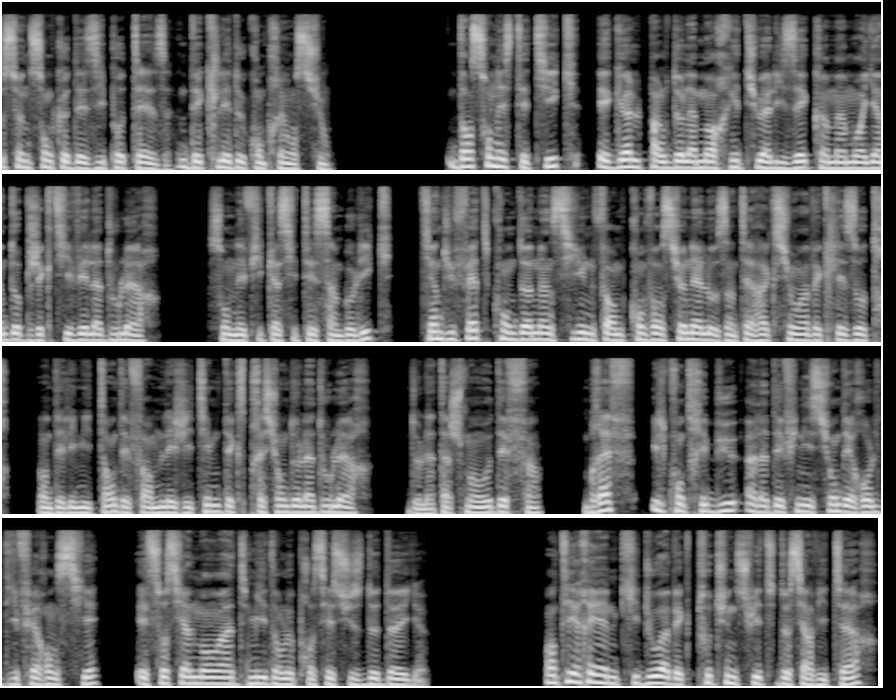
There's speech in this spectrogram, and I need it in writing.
ce ne sont que des hypothèses, des clés de compréhension. Dans son esthétique, Hegel parle de la mort ritualisée comme un moyen d'objectiver la douleur. Son efficacité symbolique tient du fait qu'on donne ainsi une forme conventionnelle aux interactions avec les autres, en délimitant des formes légitimes d'expression de la douleur, de l'attachement au défunt. Bref, il contribue à la définition des rôles différenciés et socialement admis dans le processus de deuil. Enterrer Enkidu avec toute une suite de serviteurs,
